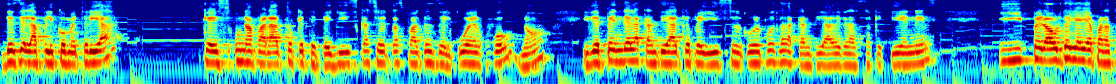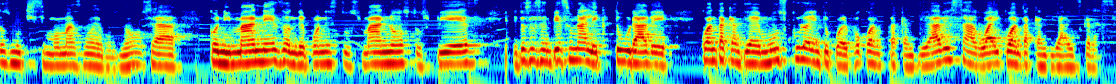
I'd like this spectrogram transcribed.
desde la plicometría, que es un aparato que te pellizca ciertas partes del cuerpo, ¿no? Y depende de la cantidad que pellizca el cuerpo, es la cantidad de grasa que tienes. Y, pero ahorita ya hay aparatos muchísimo más nuevos, ¿no? O sea, con imanes donde pones tus manos, tus pies. Entonces empieza una lectura de cuánta cantidad de músculo hay en tu cuerpo, cuánta cantidad es agua y cuánta cantidad es grasa.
